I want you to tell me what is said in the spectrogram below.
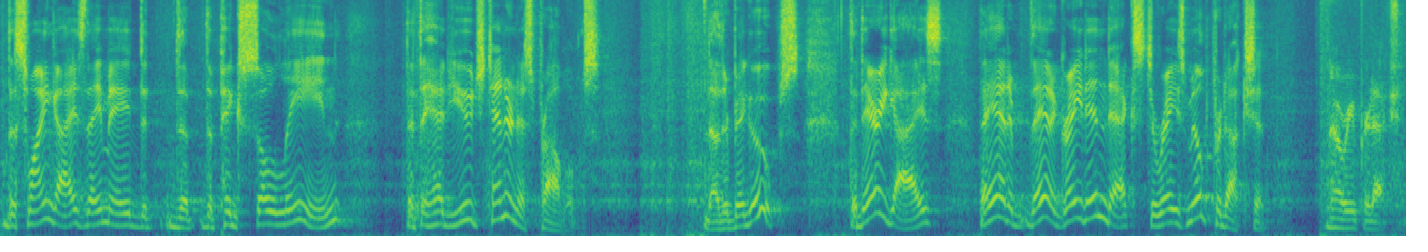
The swine guys, they made the, the, the pigs so lean that they had huge tenderness problems. Another big oops. The dairy guys, they had a, they had a great index to raise milk production. No reproduction.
